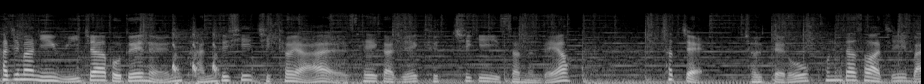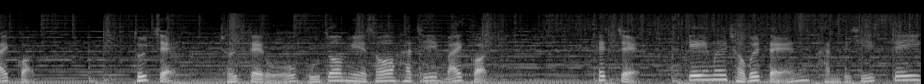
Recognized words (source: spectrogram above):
하지만 이 위자보드에는 반드시 지켜야 할 세 가지의 규칙이 있었는데요. 첫째, 절대로 혼자서 하지 말 것. 둘째, 절대로 무덤 위에서 하지 말 것. 셋째, 게임을 접을 땐 반드시 say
